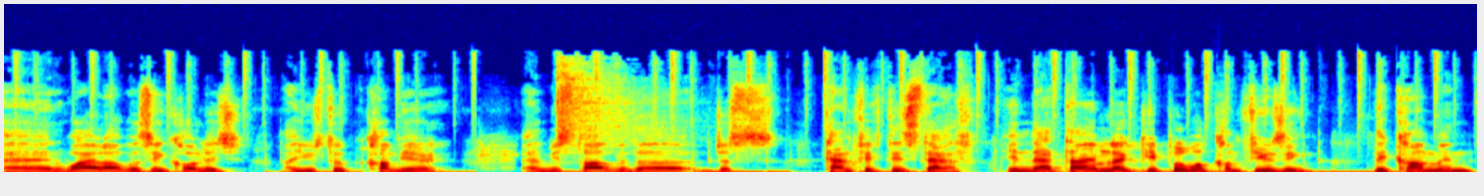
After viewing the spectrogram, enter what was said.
and while I was in college, I used to come here and we start with uh, just 10, 15 staff. In that time, like people were confusing. They come and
